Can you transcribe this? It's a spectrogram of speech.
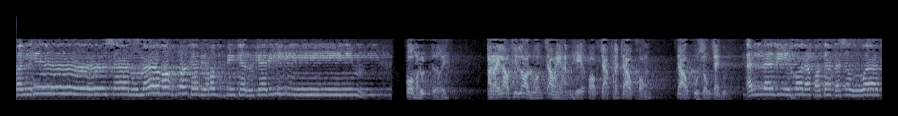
ฮัลอินซานมากรกบรับบิกัลกรีมโอ้มนุษย์เอ๋ย อะไรเล่าที่ล่อลวงเจ้าให้หันเหออกจากพระเจ้าของเจ้าผู้ทรงใจบุญ الذي خلقك فسواك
